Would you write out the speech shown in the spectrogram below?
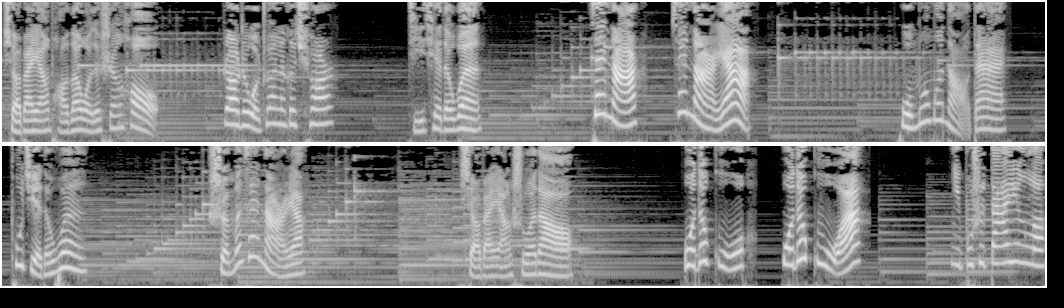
小白羊跑到我的身后，绕着我转了个圈儿，急切的问：“在哪儿？在哪儿呀？”我摸摸脑袋，不解的问：“什么在哪儿呀？”小白羊说道：“我的鼓，我的鼓啊！你不是答应了？”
